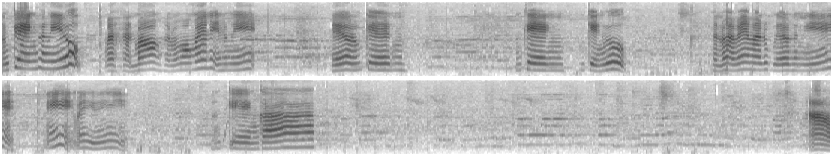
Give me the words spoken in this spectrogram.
้องเก่งทางนี้ลูก มาหันมอง หันมามองแม่นี่ทางนี้เร็วน้องเก่ง น้องเก่ง น้องเก่งลูก หันมาหาแม่มาลูกเร็วทางนี้ นี่แม่อยู่นี่ น้องเก่งครับอ้าว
